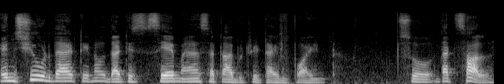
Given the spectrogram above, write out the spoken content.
ensured that you know that is same as at arbitrary time point. So, that is all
